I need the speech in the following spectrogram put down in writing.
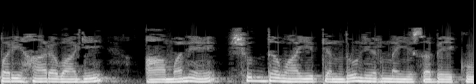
ಪರಿಹಾರವಾಗಿ ಆ ಮನೆ ಶುದ್ಧವಾಯಿತೆಂದು ನಿರ್ಣಯಿಸಬೇಕು.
